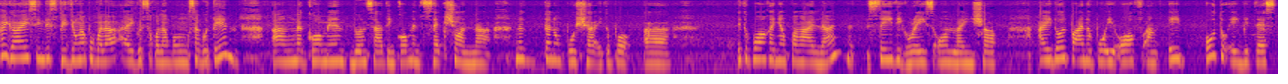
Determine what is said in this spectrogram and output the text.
Hi guys, in this video nga po pala ay gusto ko lang pong sagutin ang nag-comment doon sa ating comment section na nagtanong po siya, ito po, ah, ito po ang kanyang pangalan, Sadie Grace Online Shop. Idol, paano po i-off ang A- auto A-B test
